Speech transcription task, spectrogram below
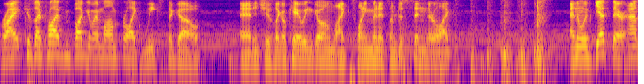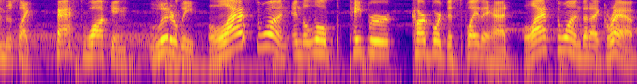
right? Because I'd probably been bugging my mom for like weeks to go. And she was like, okay, we can go in like 20 minutes. I'm just sitting there like, and then we get there, and I'm just like fast walking, literally last one in the little paper cardboard display they had. Last one that I grabbed.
